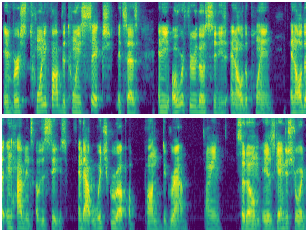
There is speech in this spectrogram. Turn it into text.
in verse 25 to 26, it says, And he overthrew those cities and all the plain, and all the inhabitants of the cities, and that which grew up upon the ground. I mean, Sodom is getting destroyed.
